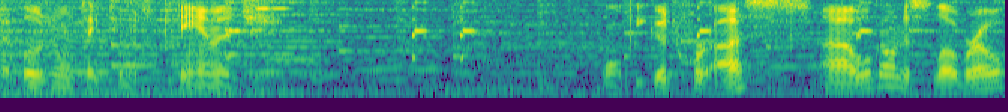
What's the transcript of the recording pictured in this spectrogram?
Typhlosion will take too much damage. Won't be good for us. Uh, we'll go into Slowbro.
